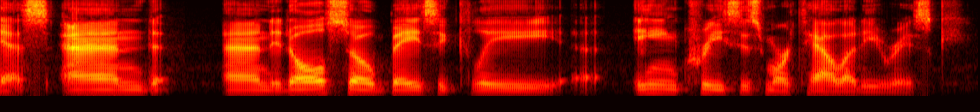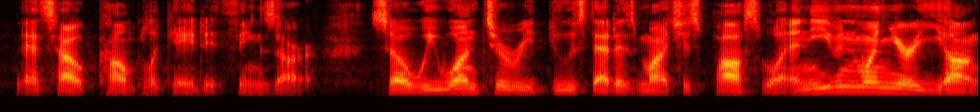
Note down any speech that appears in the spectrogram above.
yes and and it also basically uh, increases mortality risk that's how complicated things are so we want to reduce that as much as possible and even when you're young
